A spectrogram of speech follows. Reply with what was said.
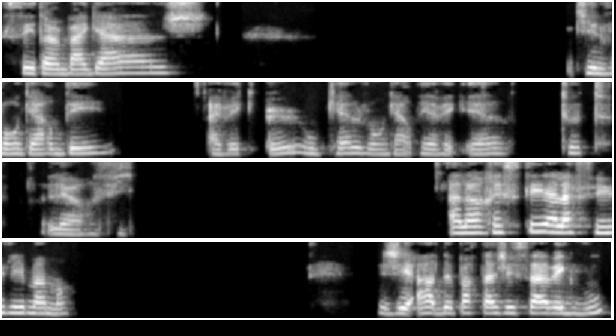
c'est un bagage qu'ils vont garder avec eux ou qu'elles vont garder avec elles toute leur vie. Alors restez à l'affût les mamans. J'ai hâte de partager ça avec vous.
